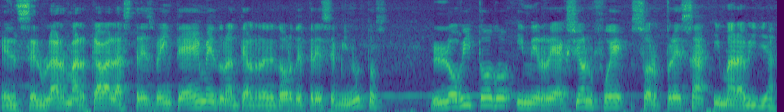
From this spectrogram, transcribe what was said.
El celular marcaba las 3.20 am durante alrededor de 13 minutos. Lo vi todo y mi reacción fue sorpresa y maravilla.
